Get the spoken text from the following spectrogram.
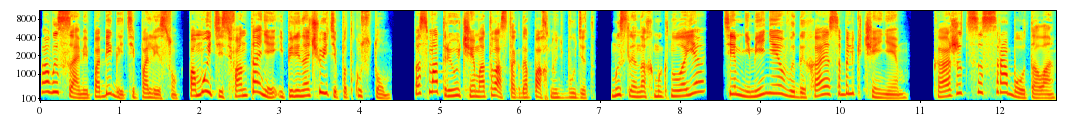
А вы сами побегайте по лесу, помойтесь в фонтане и переночуйте под кустом. Посмотрю, чем от вас тогда пахнуть будет. Мысленно хмыкнула я, тем не менее выдыхая с облегчением. Кажется, сработало.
